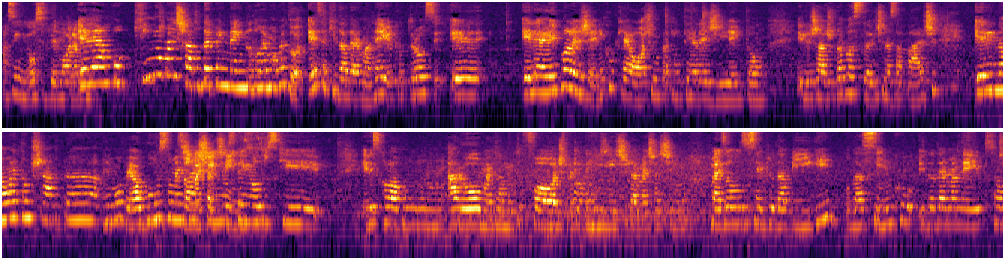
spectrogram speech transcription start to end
Assim, ou se demora Ele é um pouquinho mais chato dependendo do removedor. Esse aqui da Dermaneio que eu trouxe, ele é hipoalergênico, que é ótimo pra quem tem alergia, então ele já ajuda bastante nessa parte. Ele não é tão chato pra remover. Alguns são mais, São mais chatinhos, chatinhos. tem outros que eles colocam um aroma, então é muito forte, pra quem tem rinite já é mais chatinho. Mas eu uso sempre o da Big, o da 5 e da Dermaneio, que são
